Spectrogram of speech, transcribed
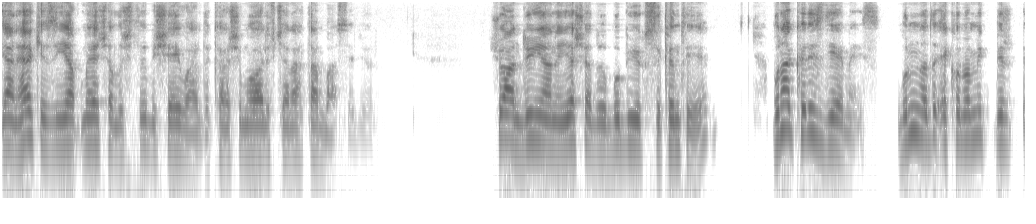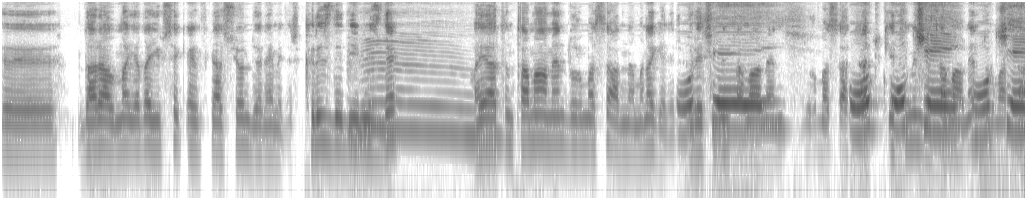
Yani herkesin yapmaya çalıştığı bir şey vardı. Karşı muhalif cenahtan bahsediyorum. Şu an dünyanın yaşadığı bu büyük sıkıntıyı Buna kriz diyemeyiz. Bunun adı ekonomik bir e, daralma ya da yüksek enflasyon dönemidir. Kriz dediğimizde Hmm. Hayatın tamamen durması anlamına gelir. Okey. Üretimin tamamen durması hatta O- tüketimin de Okey, tamamen durması okey.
